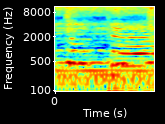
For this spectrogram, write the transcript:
you now.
